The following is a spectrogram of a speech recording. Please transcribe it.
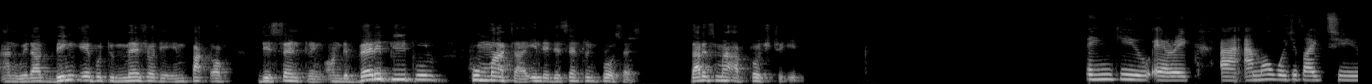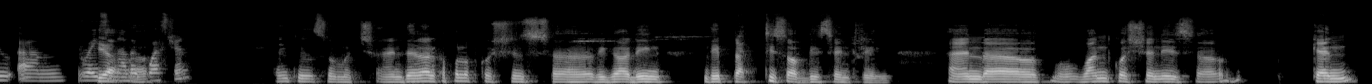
and without being able to measure the impact of decentering on the very people who matter in the decentering process. That is my approach to it. Thank you, Eric. Uh, Amol, would you like to um, raise yeah, another uh, question? Thank you so much. And there are a couple of questions uh, regarding the practice of decentering. And uh, one question is, uh, can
